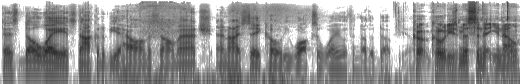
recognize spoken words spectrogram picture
There's no way it's not gonna be a Hell in a Cell match, and I say Cody walks away with another W. Co- Cody's missing it, you know.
